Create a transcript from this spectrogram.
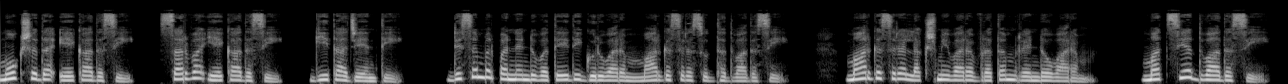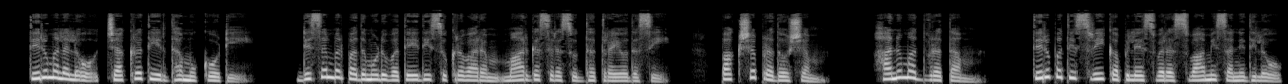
మోక్షద ఏకాదశి సర్వ ఏకాదశి గీతా జయంతి. డిసెంబర్ పన్నెండవ తేదీ గురువారం మార్గశిర శుద్ధ ద్వాదశి. మార్గశిర లక్ష్మీవార వ్రతం రెండో వారం. మత్స్య ద్వాదశి. తిరుమలలో చక్రతీర్థ ముక్కోటి. డిసెంబర్ పదమూడవ తేదీ శుక్రవారం మార్గశిర శుద్ధ త్రయోదశి. పక్ష ప్రదోషం. హనుమద్వ్రతం. తిరుపతి శ్రీ కపిలేశ్వర స్వామి సన్నిధిలో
